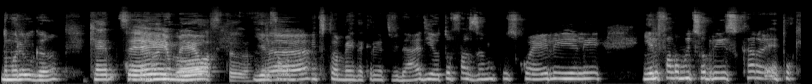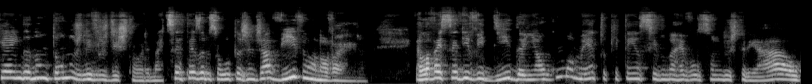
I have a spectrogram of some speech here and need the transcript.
do Murilo Gun, que é Sei, meu. E ele é. fala muito também da criatividade. E eu estou fazendo um curso com ele e ele, e ele fala muito sobre isso. Cara, é porque ainda não estão nos livros de história, mas de certeza absoluta a gente já vive uma nova era ela vai ser dividida em algum momento que tenha sido na Revolução Industrial,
